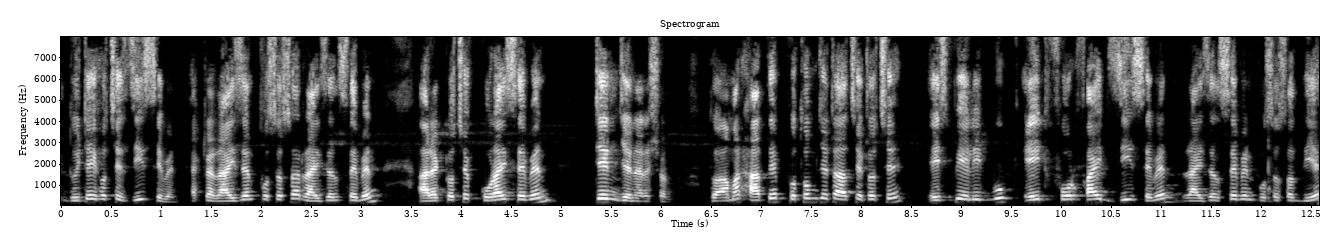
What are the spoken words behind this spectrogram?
দুইটাই হচ্ছে জি সেভেন একটা রাইজেন প্রসেসর রাইজেন সেভেন আর একটা হচ্ছে কোরাই সেভেন টেন জেনারেশন তো আমার হাতে প্রথম যেটা আছে, এটা হচ্ছে HP elite book eight four five G seven Ryzen seven processor দিয়ে।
